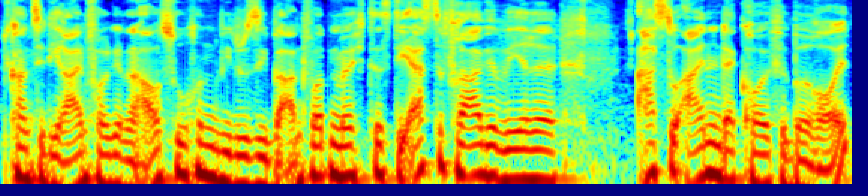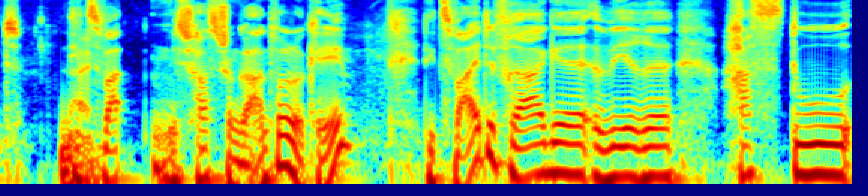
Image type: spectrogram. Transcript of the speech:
du kannst dir die Reihenfolge dann aussuchen, wie du sie beantworten möchtest. Die erste Frage wäre, hast du einen der Käufe bereut? Die zwei, ich hast schon geantwortet, okay. Die zweite Frage wäre, hast du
